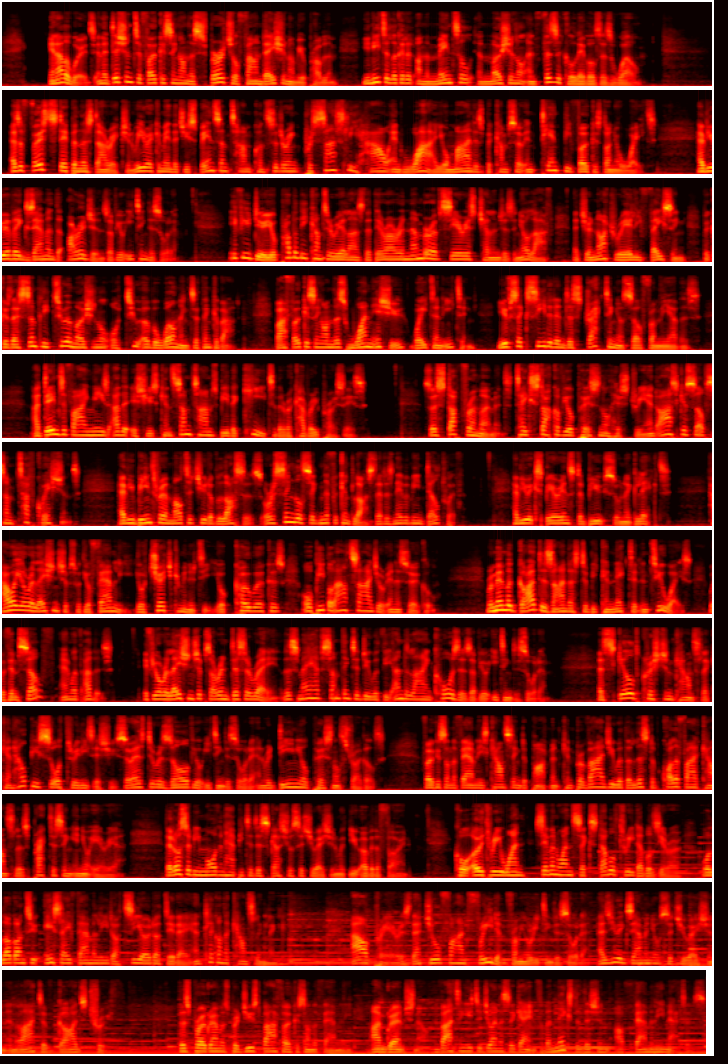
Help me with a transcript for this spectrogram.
In other words, in addition to focusing on the spiritual foundation of your problem, you need to look at it on the mental, emotional, and physical levels as well. As a first step in this direction, we recommend that you spend some time considering precisely how and why your mind has become so intently focused on your weight. Have you ever examined the origins of your eating disorder? If you do, you'll probably come to realize that there are a number of serious challenges in your life that you're not really facing because they're simply too emotional or too overwhelming to think about. By focusing on this one issue, weight and eating, you've succeeded in distracting yourself from the others. Identifying these other issues can sometimes be the key to the recovery process. So stop for a moment, take stock of your personal history, and ask yourself some tough questions. Have you been through a multitude of losses or a single significant loss that has never been dealt with? Have you experienced abuse or neglect? How are your relationships with your family, your church community, your co workers, or people outside your inner circle? Remember, God designed us to be connected in two ways with Himself and with others. If your relationships are in disarray, this may have something to do with the underlying causes of your eating disorder. A skilled Christian counselor can help you sort through these issues so as to resolve your eating disorder and redeem your personal struggles. Focus on the Family's Counseling Department can provide you with a list of qualified counselors practicing in your area. They'd also be more than happy to discuss your situation with you over the phone. Call 031 716 3300 or log on to safamily.co.za and click on the counseling link. Our prayer is that you'll find freedom from your eating disorder as you examine your situation in light of God's truth. This program was produced by Focus on the Family. I'm Graham Schnell, inviting you to join us again for the next edition of Family Matters.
